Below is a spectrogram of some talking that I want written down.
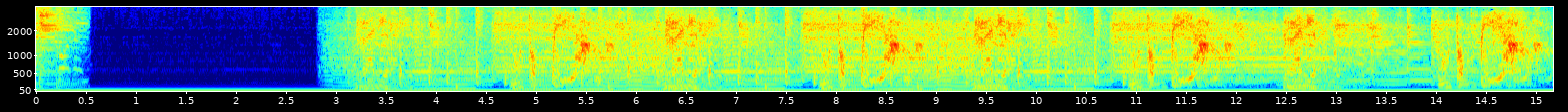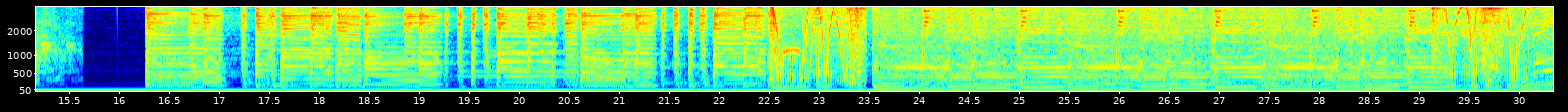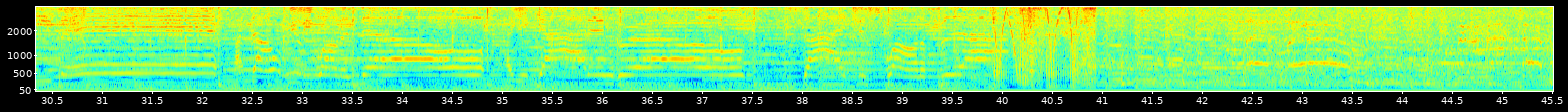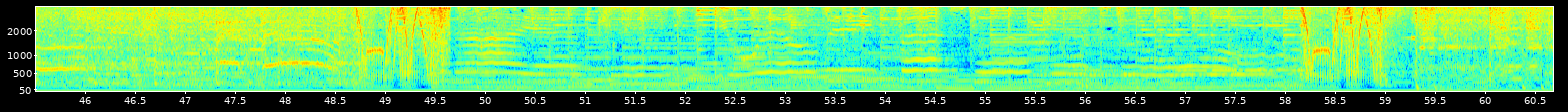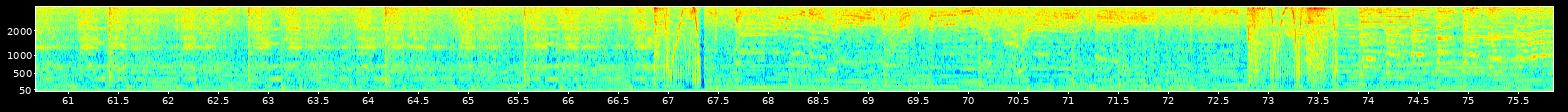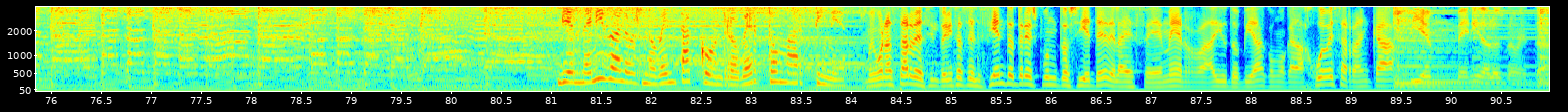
Bienvenido a los 90 con Roberto Martínez. Muy buenas tardes, sintonizas el 103.7 de la FM Radio Utopía. Como cada jueves arranca, bienvenido a los 90.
